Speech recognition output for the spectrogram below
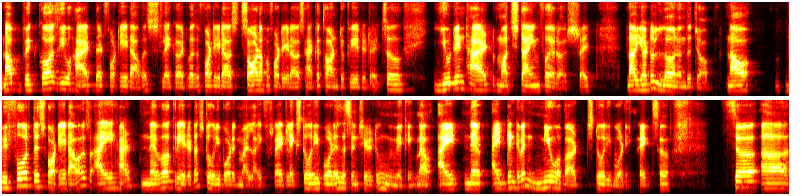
Now because you had that 48 hours, like uh, it was a 48 hours sort of a 48 hours hackathon to create it, right? So you didn't had much time for errors, right? Now you have to learn on the job. Now before this 48 hours i had never created a storyboard in my life right? Like storyboard is essential to movie making. Now i never i didn't even knew about storyboarding right? So so uh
